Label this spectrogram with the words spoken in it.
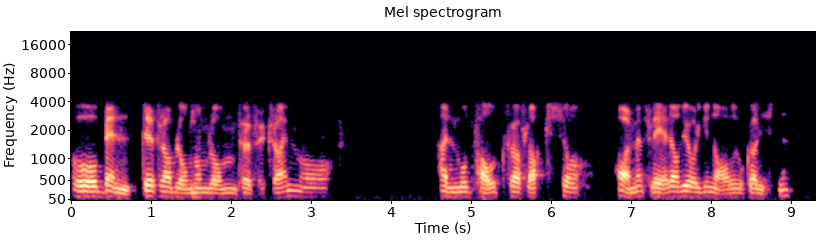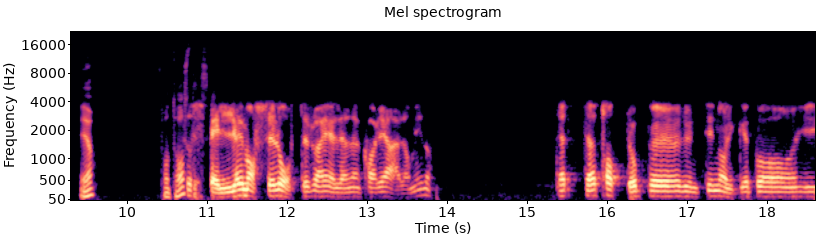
og Bente fra Blond om blond Perfect Crime og Hermod Falk fra Flaks og har med flere av de originale vokalistene. ja. Så spiller jeg masse låter fra hele den karrieren min. da. Dette er tatt opp eh, rundt i Norge på, i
